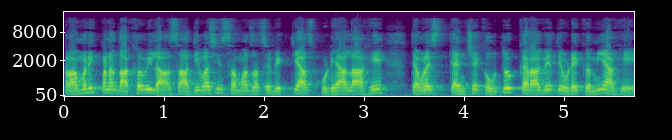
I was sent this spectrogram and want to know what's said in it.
प्रामाणिकपणा दाखविला असा आदिवासी समाजाचे व्यक्ती आज पुढे आला आहे. त्यामुळे त्यांचे कौतुक करावे तेवढे कमी आहे.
